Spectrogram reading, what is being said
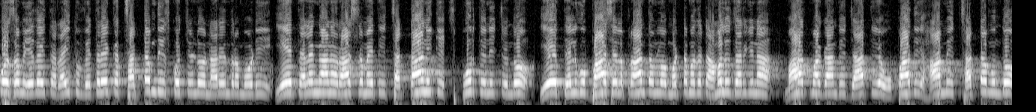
కోసం ఏదైతే రైతు వ్యతిరేక చట్టం తీసుకొచ్చిండో నరేంద్ర మోడీ ఏ తెలంగాణ రాష్ట్రం అయితే ఈ చట్టానికి స్ఫూర్తినిచ్చిందో ఏ తెలుగు భాషల ప్రాంతంలో మొట్టమొదట అమలు జరిగిన మహాత్మా గాంధీ జాతీయ ఉపాధి హామీ చట్టం ఉందో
